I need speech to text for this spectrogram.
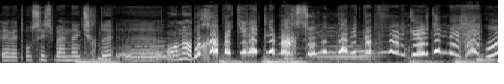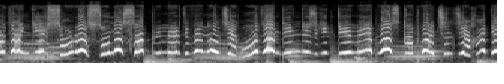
evet o ses benden çıktı. Ee, anam. Bu kapı kilitli bak sonunda bir kapı var gördün mü? Ha, Oradan gir sonra sola sap bir merdiven olacak. Oradan dümdüz git düğmeye bas kapı açılacak. Hadi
